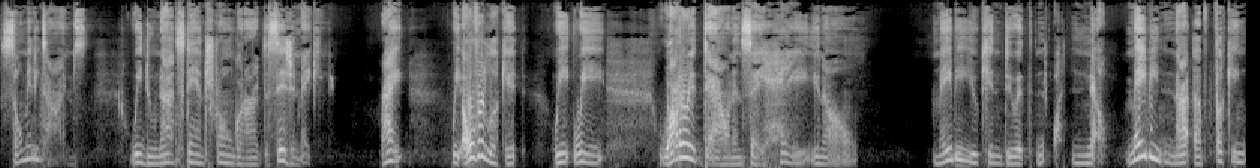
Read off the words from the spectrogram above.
so many times we do not stand strong on our decision making. Right? We overlook it. We, we water it down and say, Hey, you know, maybe you can do it. No, Maybe not a fucking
